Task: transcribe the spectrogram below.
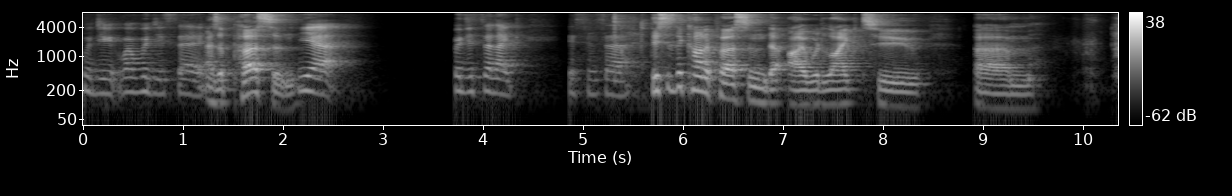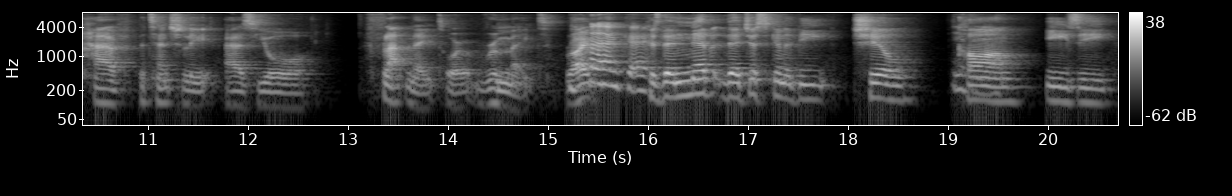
would you? What would you say? As a person, Yeah. Would you say like This is a This is the kind of person that I would like to um, have potentially as your flatmate or roommate, right? Okay. Because they're never, they're just going to be chill, calm, easy,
